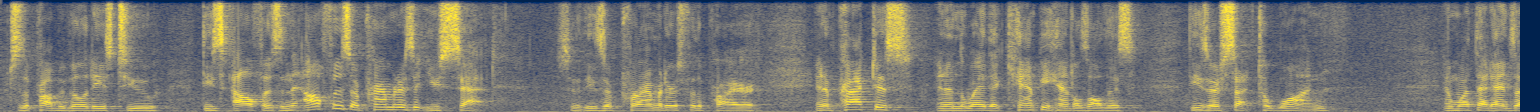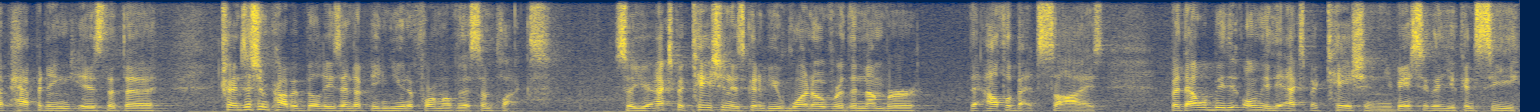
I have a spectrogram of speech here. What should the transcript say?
which is the probabilities to these alphas. And the alphas are parameters that you set. So these are parameters for the prior. And in practice, and in the way that CMPy handles all this, these are set to 1. And what that ends up happening is that the transition probabilities end up being uniform over the simplex. So your expectation is going to be 1 over the number, the alphabet size, but that will be the, only the expectation. You basically, you can see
